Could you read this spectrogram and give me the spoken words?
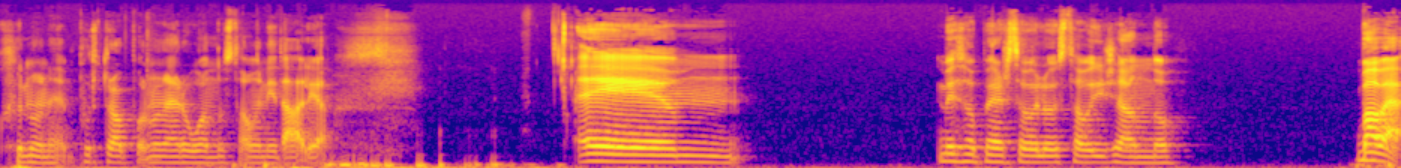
che non è, purtroppo non ero quando stavo in Italia. E, ehm, mi sono persa quello che stavo dicendo. Vabbè.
